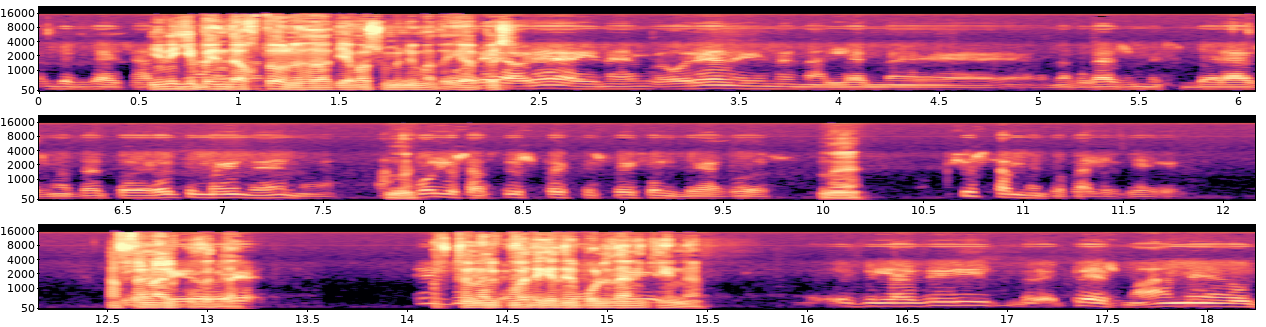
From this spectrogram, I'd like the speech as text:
δεν βγάζει άλλο. Είναι και Να- 58, ναι, θα διαβάσω μηνύματα. Για Ωραία, πες. ωραία, είναι, ωραία είναι να λέμε, να βγάζουμε συμπεράσματα. Το ερώτημα είναι ένα. Ναι. Από όλους αυτούς τους παίκτες που έχει ο Ολυμπιακός, Ναι. ποιος θα μένει το καλοκαίρι; Αυτό είναι άλλη Δηλαδή, κουβέντα. ωραία- Ε, Αυτό είναι άλλη κουβέντα γιατί είναι πολύ δηλαδή, δανεική είναι. Ε, Δηλαδή, ε, πες μου, αν ε, ο-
